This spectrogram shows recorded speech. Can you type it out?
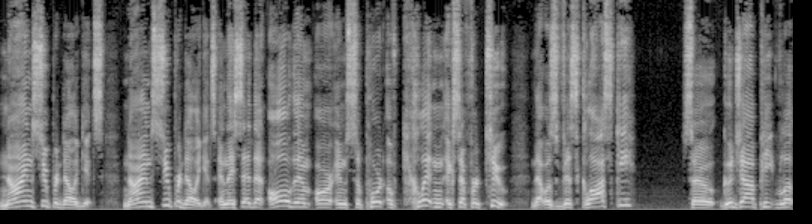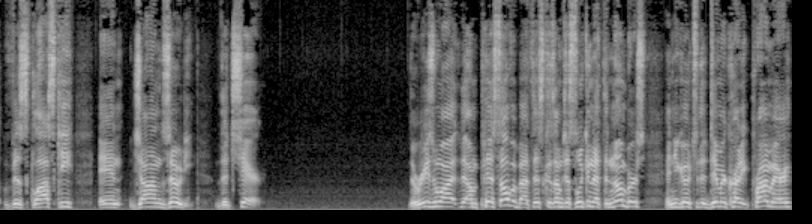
nine super delegates, nine super delegates, and they said that all of them are in support of Clinton except for two. And that was Visclosky. So good job, Pete Visclosky and John Zody, the chair. The reason why I'm pissed off about this because I'm just looking at the numbers and you go to the Democratic primary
